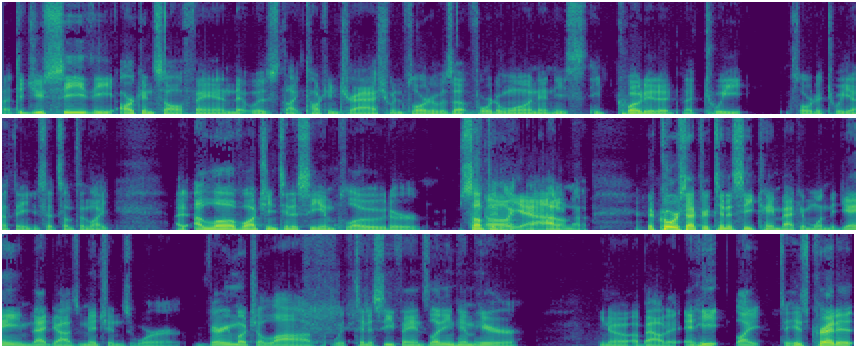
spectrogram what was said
But did you see the Arkansas fan that was like talking trash when Florida was up four to one, and he's he quoted a, a tweet, Florida tweet, I think, it said something like, I, "I love watching Tennessee implode" or something. Oh like yeah, that. I don't know. Of course, after Tennessee came back and won the game, that guy's mentions were very much alive with Tennessee fans letting him hear, you know, about it. And he, like, to his credit,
